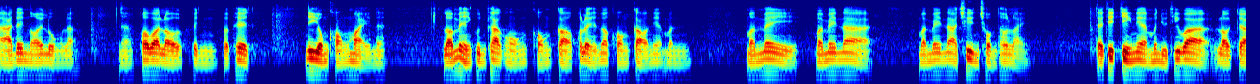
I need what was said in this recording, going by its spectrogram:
หาได้น้อยลงแล้วนะเพราะว่าเราเป็นประเภทนิยมของใหม่นะเราไม่เห็นคุณค่าของของเก่า เพราะเราเห็นว่าของเก่าเนี่ยมันมันไม่มันไม่น่า มันไม่น่าชื่นชมเท่าไหร่ แต่ที่จริงเนี่ยมันอยู่ที่ว่าเราจะ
